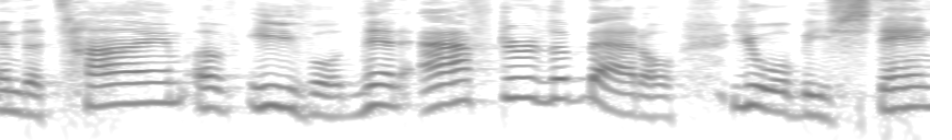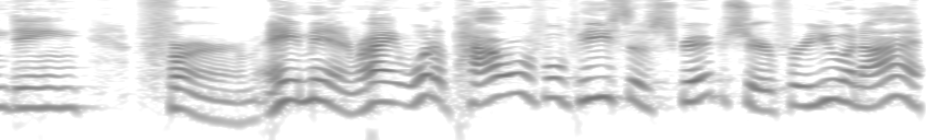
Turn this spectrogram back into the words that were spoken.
in the time of evil. Then, after the battle, you will be standing firm. Amen, right? What a powerful piece of scripture for you and I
